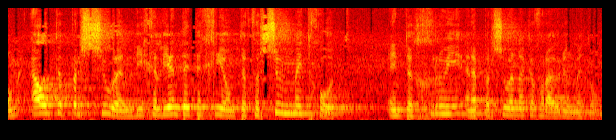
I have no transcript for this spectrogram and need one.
om elke persoon die geleentheid te gee om te versoen met God en te groei in 'n persoonlike verhouding met hom.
